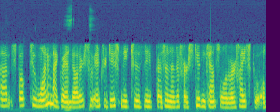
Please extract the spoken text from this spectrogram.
um, spoke to one of my granddaughters who introduced me to the president of her student council of her high school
